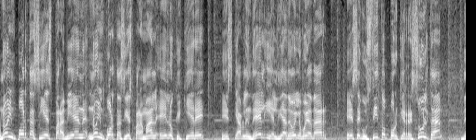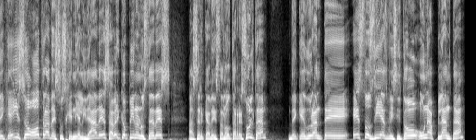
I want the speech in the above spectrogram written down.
No importa si es para bien, no importa si es para mal, él lo que quiere es que hablen de él y el día de hoy le voy a dar ese gustito porque resulta de que hizo otra de sus genialidades. A ver qué opinan ustedes acerca de esta nota. Resulta de que durante estos días visitó una planta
